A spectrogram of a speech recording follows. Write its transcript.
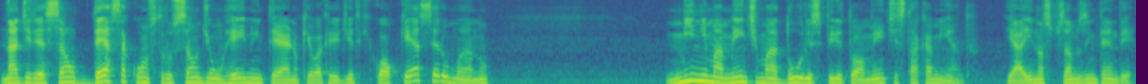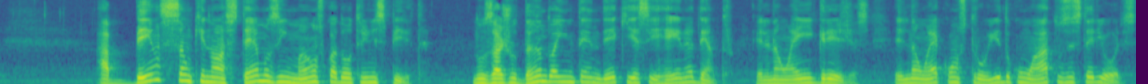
na direção dessa construção de um reino interno que eu acredito que qualquer ser humano minimamente maduro espiritualmente está caminhando. E aí nós precisamos entender a bênção que nós temos em mãos com a doutrina espírita, nos ajudando a entender que esse reino é dentro. Ele não é em igrejas, ele não é construído com atos exteriores.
